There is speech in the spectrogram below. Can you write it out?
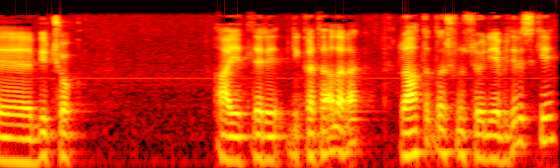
e, birçok ayetleri dikkate alarak rahatlıkla şunu söyleyebiliriz ki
